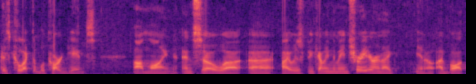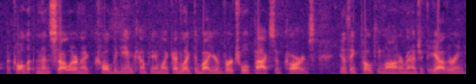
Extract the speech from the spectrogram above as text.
is collectible card games online. And so uh, uh, I was becoming the main trader and I, you know, I bought, I called it and then seller and I called the game company. I'm like, I'd like to buy your virtual packs of cards. You know, think Pokemon or Magic the Gathering.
